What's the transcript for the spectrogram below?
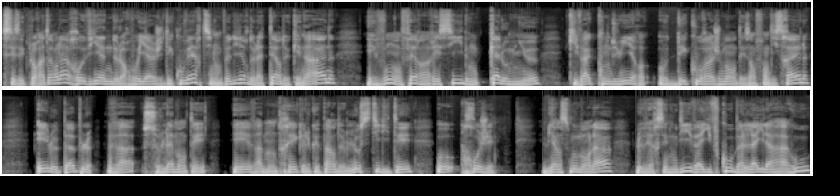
Ces explorateurs-là reviennent de leur voyage découverte, si l'on peut dire, de la terre de Canaan, et vont en faire un récit donc calomnieux qui va conduire au découragement des enfants d'Israël, et le peuple va se lamenter et va montrer quelque part de l'hostilité au projet. Eh bien, à ce moment-là, le verset nous dit, Vaïfku balaylahahu,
